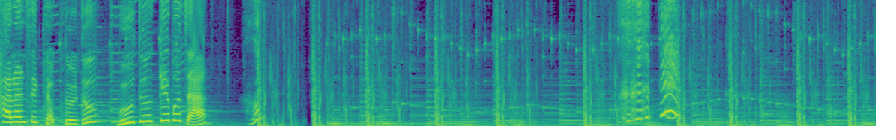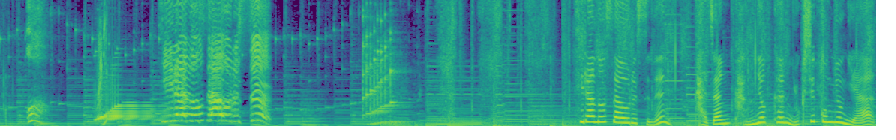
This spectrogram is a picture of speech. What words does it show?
파란색 벽돌도 모두 깨보자. 티라노사우루스 티라노사우루스는 가장 강력한 육식 공룡이야.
